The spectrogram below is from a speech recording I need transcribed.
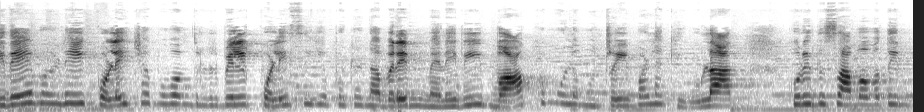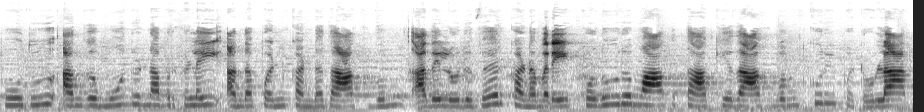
இதேவேளை கொலை சம்பவம் தொடர்பில் கொலை செய்யப்பட்ட நபரின் மனைவி வாக்குமூலம் ஒன்றை வழங்கியுள்ளார். குறித்த சம்பவத்தின் போது அங்கு மூன்று நபர்களை அந்த பெண் கண்டதாகவும் அதில் ஒருவர் கணவரை கொடூரமாக தாக்கியதாகவும் குறிப்பிட்டுள்ளார்.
